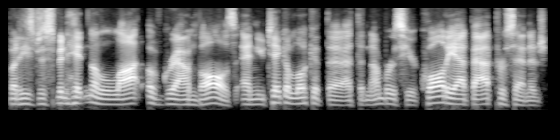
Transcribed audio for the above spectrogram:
but he's just been hitting a lot of ground balls. And you take a look at the at the numbers here, quality at bat percentage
